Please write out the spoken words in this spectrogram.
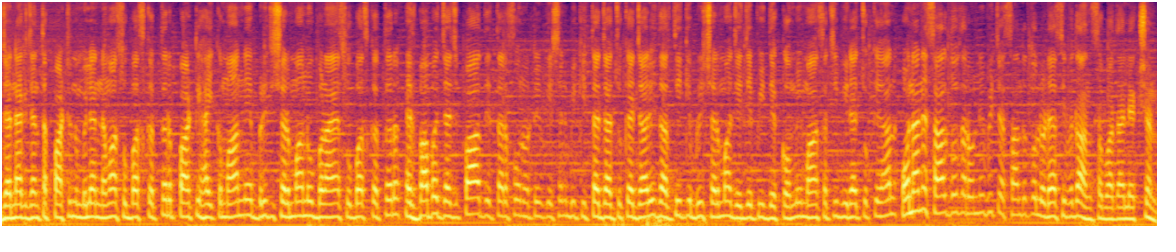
ਜਨਕ ਜਨਤਾ ਪਾਰਟੀ ਨੂੰ ਮਿਲਿਆ ਨਵਾਂ ਸੂਬਾ ਸਕੱਤਰ। ਪਾਰਟੀ ਹਾਈ ਕਮਾਨ ਨੇ ਬ੍ਰਿਜ ਸ਼ਰਮਾ ਨੂੰ ਬਣਾਇਆ ਸੂਬਾ ਸਕੱਤਰ। ਇਸ ਬਾਬਤ ਜਜਪਾ ਦੇ ਤਰਫੋਂ ਨੋਟੀਫਿਕੇਸ਼ਨ ਵੀ ਕੀਤਾ ਜਾ ਚੁੱਕਾ ਹੈ। ਜਾਰੀ ਦੱਸਦੀ ਕਿ ਬ੍ਰਿਜ ਸ਼ਰਮਾ, ਜੇਜੇਪੀ ਦੇ ਕੌਮੀ ਮਹਾਸਚਿਵ ਵੀ ਰਹਿ ਚੁੱਕੇ ਹਨ। ਉਹਨਾਂ ਨੇ ਸਾਲ 2019 ਵਿੱਚ ਅਸੰਧ ਤੋਂ ਲੜਿਆ ਸੀ ਵਿਧਾਨ ਸਭਾ ਦਾ ਇਲੈਕਸ਼ਨ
